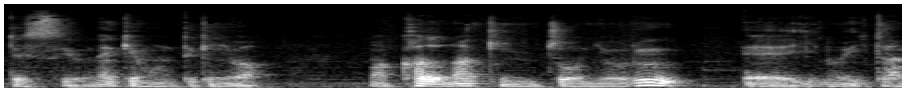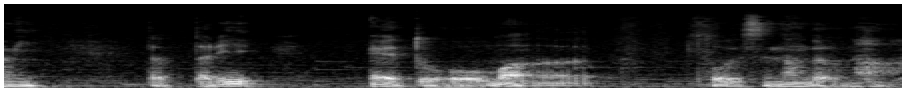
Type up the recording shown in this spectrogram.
ですよね基本的には。まあ、過度な緊張による、えー、胃の痛みだったりえ、ー、とまあそうですね。なんだろうな。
